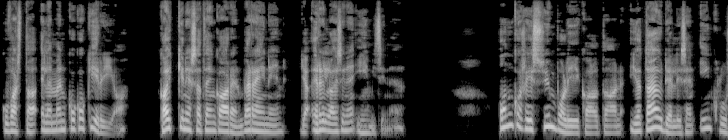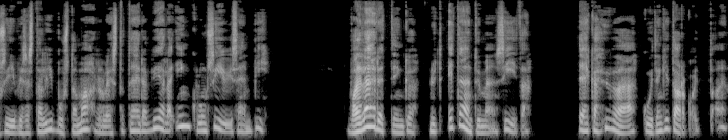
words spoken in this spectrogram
kuvastaa elämän koko kirjoa, kaikki ne sateenkaaren väreineen ja erilaisine ihmisineen. Onko siis symboliikaltaan jo täydellisen inklusiivisesta lipusta mahdollista tehdä vielä inklusiivisempi? Vai lähdettiinkö nyt etääntymään siitä, ehkä hyvää kuitenkin tarkoittaen?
